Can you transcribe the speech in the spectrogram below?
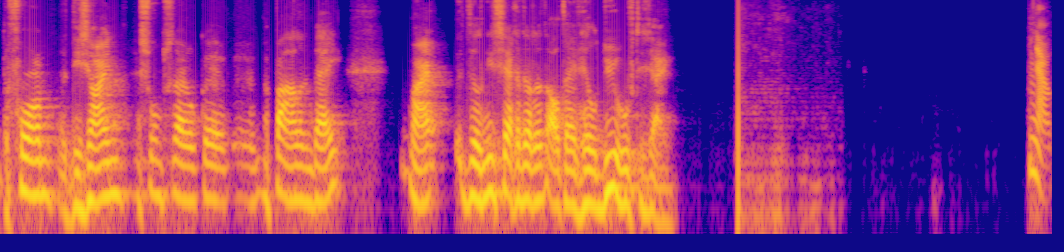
de vorm, het design is soms daar ook uh, bepalend bij. Maar het wil niet zeggen dat het altijd heel duur hoeft te zijn. Nou,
